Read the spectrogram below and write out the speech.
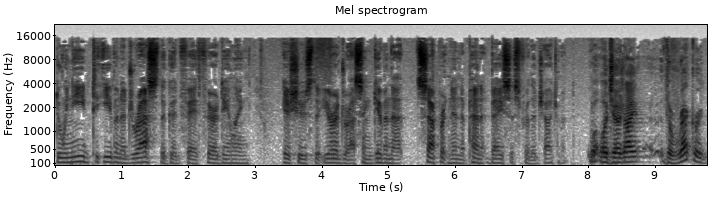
Do we need to even address the good faith, fair dealing issues that you're addressing, given that separate and independent basis for the judgment? Well, well, Judge, I, the record,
